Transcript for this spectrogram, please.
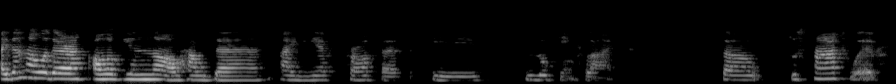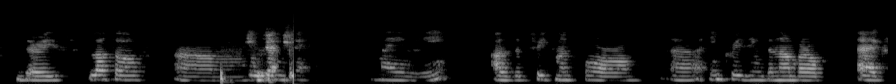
I don't know whether all of you know how the IVF process is looking like. So to start with, there is lots of um, injections mainly as the treatment for increasing the number of eggs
